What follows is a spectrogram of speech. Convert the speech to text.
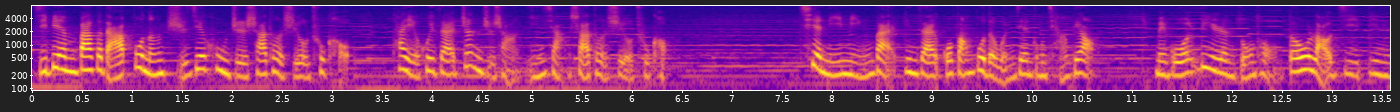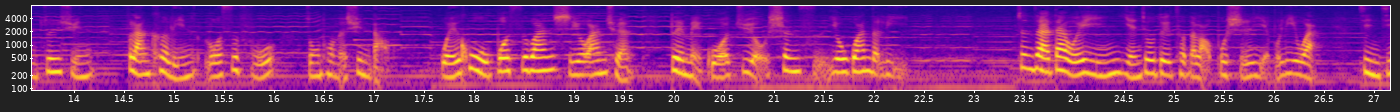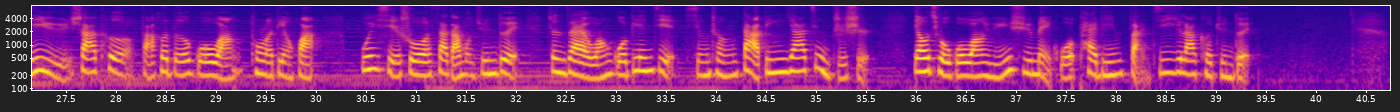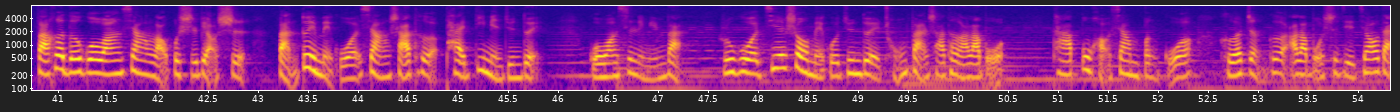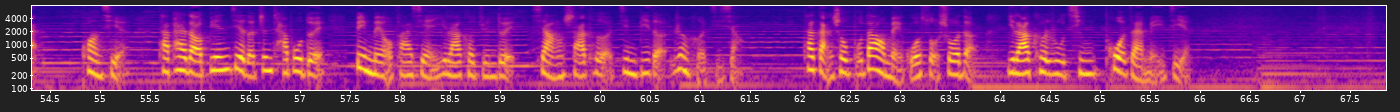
即便巴格达不能直接控制沙特石油出口，他也会在政治上影响沙特石油出口。切尼明白，并在国防部的文件中强调，美国历任总统都牢记并遵循富兰克林·罗斯福总统的训导，维护波斯湾石油安全对美国具有生死攸关的利益。正在戴维营研究对策的老布什也不例外，紧急与沙特法赫德国王通了电话，威胁说萨达姆军队正在王国边界形成大兵压境之势，要求国王允许美国派兵反击伊拉克军队。法赫德国王向老布什表示反对美国向沙特派地面军队。国王心里明白，如果接受美国军队重返沙特阿拉伯，他不好向本国。和整个阿拉伯世界交代。况且，他派到边界的侦察部队并没有发现伊拉克军队向沙特进逼的任何迹象。他感受不到美国所说的伊拉克入侵迫在眉睫。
